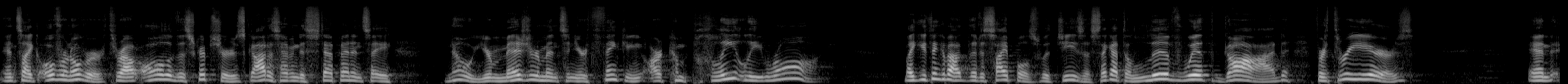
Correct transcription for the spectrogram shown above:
And it's like over and over throughout all of the scriptures, God is having to step in and say, no, your measurements and your thinking are completely wrong. Like you think about the disciples with Jesus, they got to live with God for three years. And,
